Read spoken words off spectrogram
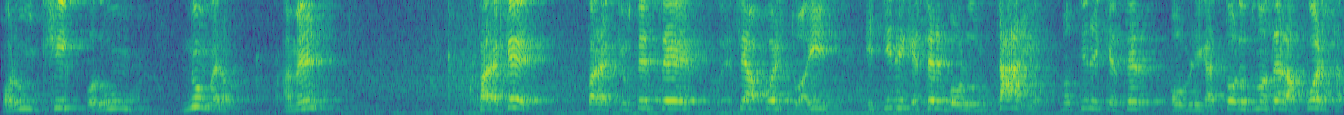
por un chip, por un número. Amén. ¿Para qué? Para que usted se, sea puesto ahí y tiene que ser voluntario, no tiene que ser obligatorio, no va a ser la fuerza,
